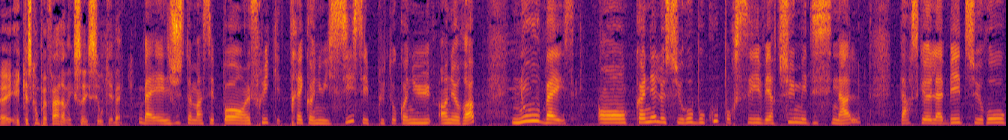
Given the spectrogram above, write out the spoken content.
Euh, et qu'est-ce qu'on peut faire avec ça ici au Québec? Ben justement, c'est pas un fruit qui est très connu ici, c'est plutôt connu en Europe. Nous, ben on connaît le sureau beaucoup pour ses vertus médicinales parce que la baie de sureau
